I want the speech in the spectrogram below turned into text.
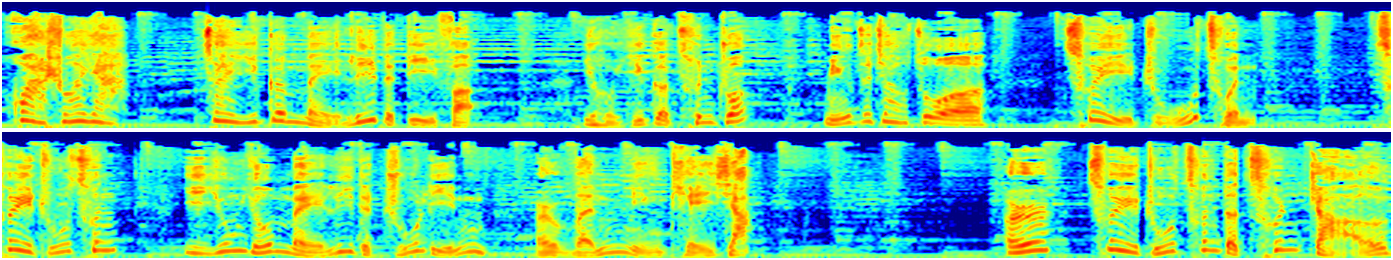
话说呀，在一个美丽的地方，有一个村庄，名字叫做翠竹村。翠竹村以拥有美丽的竹林而闻名天下，而翠竹村的村长。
